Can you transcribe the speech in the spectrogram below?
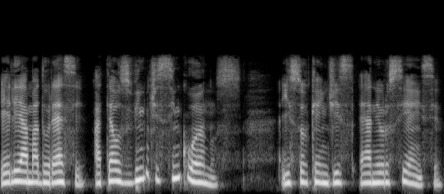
ele amadurece até os 25 anos. Isso quem diz é a neurociência.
